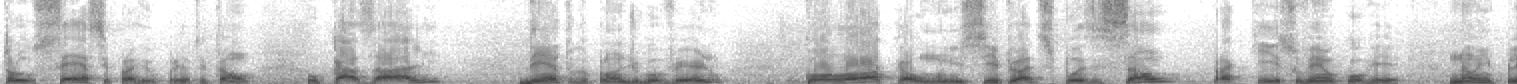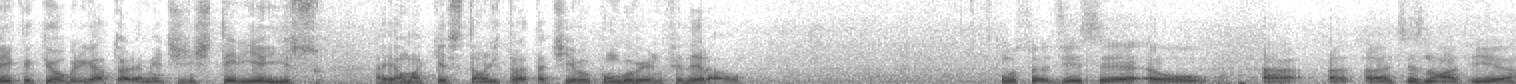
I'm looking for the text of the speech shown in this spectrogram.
trouxesse para Rio Preto. Então, o Casale, dentro do plano de governo, coloca o município à disposição para que isso venha ocorrer. Não implica que obrigatoriamente a gente teria isso. Aí é uma questão de tratativa com o governo federal. Como o senhor disse, é, é o, a, a, antes não havia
